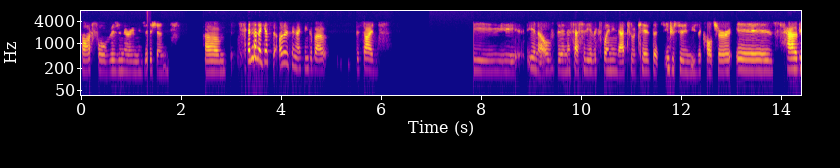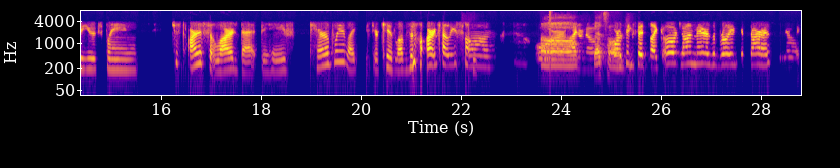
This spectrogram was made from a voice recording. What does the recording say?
thoughtful, visionary musicians. Um, and then I guess the other thing I think about, besides the you know the necessity of explaining that to a kid that's interested in music culture, is how do you explain just artists at large that behave terribly? Like if your kid loves an R. Kelly song. Or I Uh, don't know, that's hard. or thinks that like, oh, John Mayer is a brilliant guitarist. And you're like,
